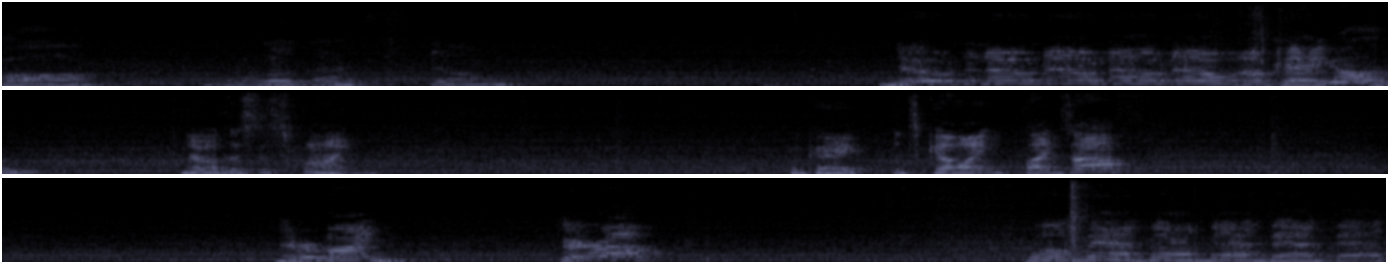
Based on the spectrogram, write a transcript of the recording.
Aw. Load the film. No, no, no, no, no, no. What's Okay. going on? No, this is fine. Okay, it's going. Lights off. Never mind. Turn her off. Whoa, bad, bad, bad, bad, bad.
